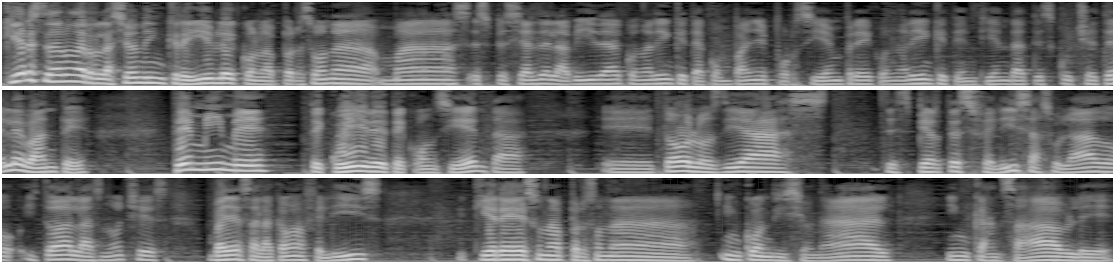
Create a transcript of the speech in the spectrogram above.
¿Quieres tener una relación increíble con la persona más especial de la vida, con alguien que te acompañe por siempre, con alguien que te entienda, te escuche, te levante, te mime, te cuide, te consienta, eh, todos los días despiertes feliz a su lado y todas las noches vayas a la cama feliz? ¿Quieres una persona incondicional, incansable?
